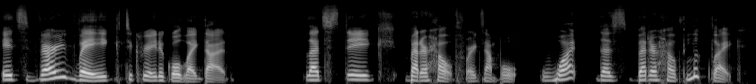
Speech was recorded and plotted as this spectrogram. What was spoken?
It's very vague to create a goal like that. Let's take better health, for example. What does better health look like?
